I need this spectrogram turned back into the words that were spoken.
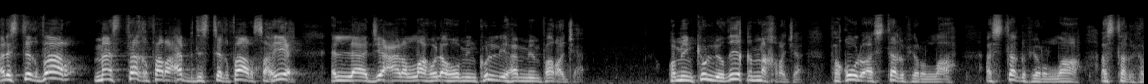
الاستغفار ما استغفر عبد استغفار صحيح إلا جعل الله له من كل هم فرجا ومن كل ضيق مخرجا. فقولوا أستغفر الله أستغفر الله أستغفر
